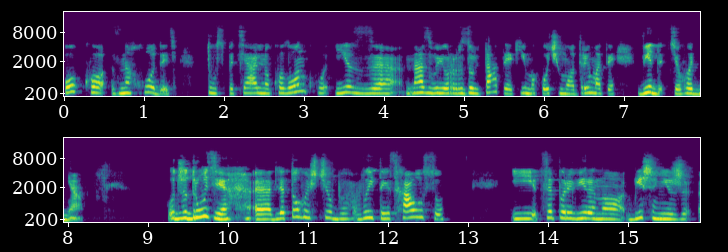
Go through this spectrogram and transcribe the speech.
око знаходить ту спеціальну колонку із назвою результати, які ми хочемо отримати від цього дня. Отже, друзі, е, для того, щоб вийти із хаосу, і це перевірено більше ніж 100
